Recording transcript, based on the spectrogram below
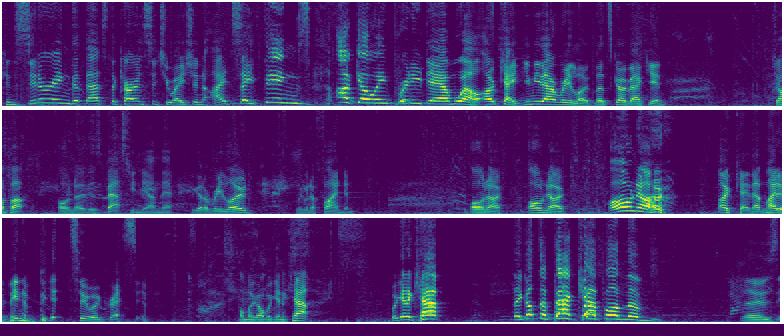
considering that that's the current situation, I'd say things are going pretty damn well. Okay, give me that reload. Let's go back in. Jump up. Oh no, there's Bastion down there. We gotta reload. We're gonna find him. Oh no. Oh no. Oh no! Okay, that might have been a bit too aggressive. Oh my god, we're gonna cap. We're gonna cap! They got the back cap on them! Those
